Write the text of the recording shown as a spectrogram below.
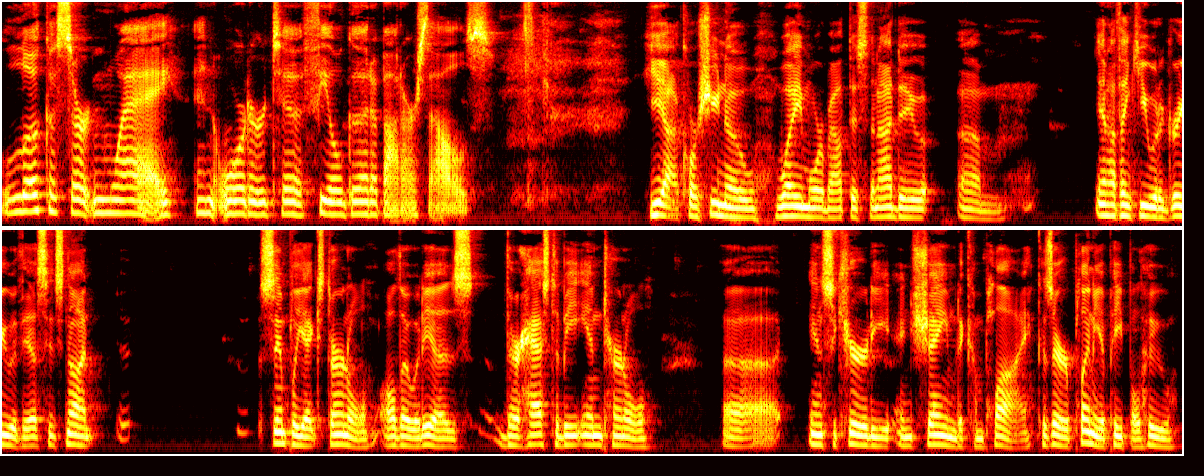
look a certain way in order to feel good about ourselves. Yeah, of course, you know way more about this than I do. Um, and I think you would agree with this. It's not simply external, although it is. There has to be internal uh, insecurity and shame to comply because there are plenty of people who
